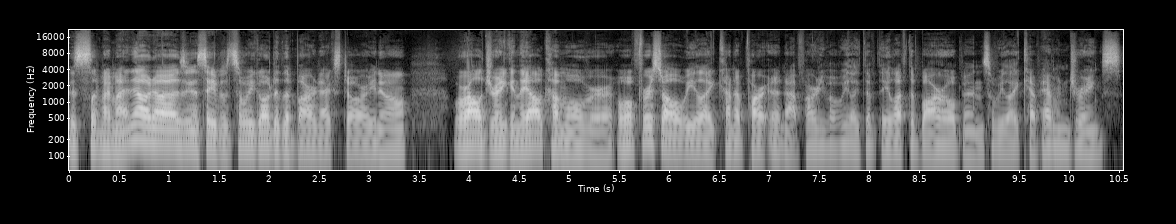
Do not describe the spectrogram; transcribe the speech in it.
It slipped my mind. No, no, I was gonna say, but so we go to the bar next door. You know, we're all drinking. They all come over. Well, first of all, we like kind of part, uh, not party, but we like the, they left the bar open, so we like kept having drinks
